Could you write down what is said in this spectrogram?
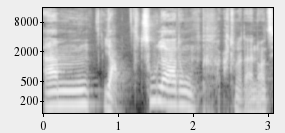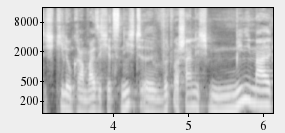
Ähm, ja, Zuladung, 891 Kilogramm, weiß ich jetzt nicht, äh, wird wahrscheinlich minimal,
